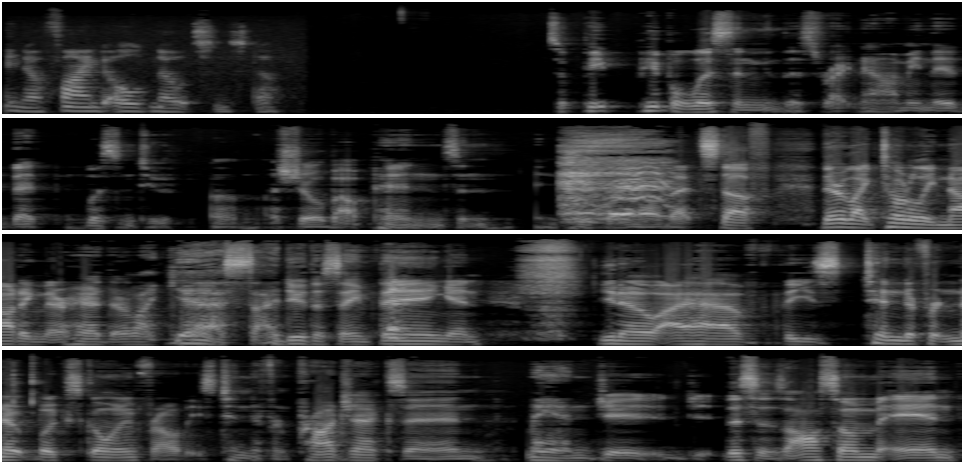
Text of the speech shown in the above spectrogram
you know, find old notes and stuff. So pe- people listening to this right now, I mean, they, that listen to uh, a show about pens and, and paper and all that stuff, they're like totally nodding their head. They're like, "Yes, I do the same thing." And you know, I have these ten different notebooks going for all these ten different projects, and man, j- j- this is awesome. And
